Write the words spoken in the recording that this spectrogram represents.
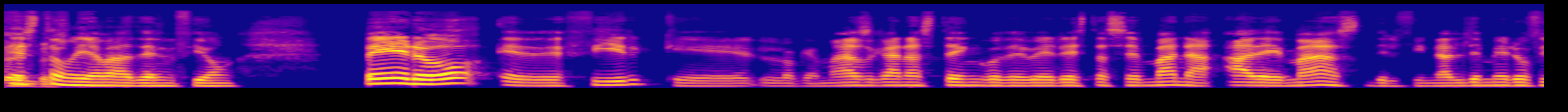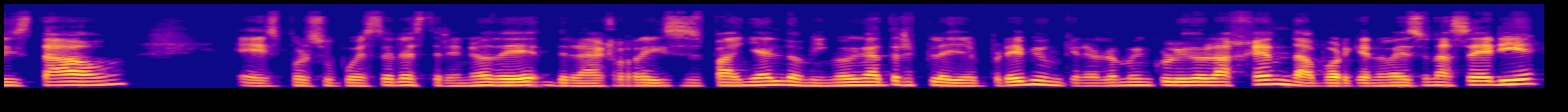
esto me llama la atención. Pero he de decir que lo que más ganas tengo de ver esta semana, además del final de Mare of Town, es por supuesto el estreno de Drag Race España el domingo en A3 Player Premium, que no lo hemos incluido en la agenda porque no es una serie,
